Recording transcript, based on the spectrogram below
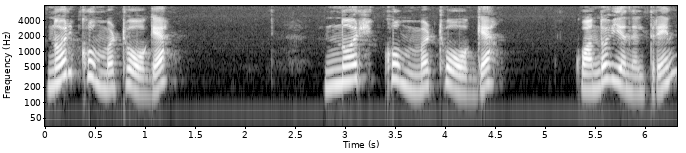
Når kommer toget? Når kommer toget? Quando viene el tren?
